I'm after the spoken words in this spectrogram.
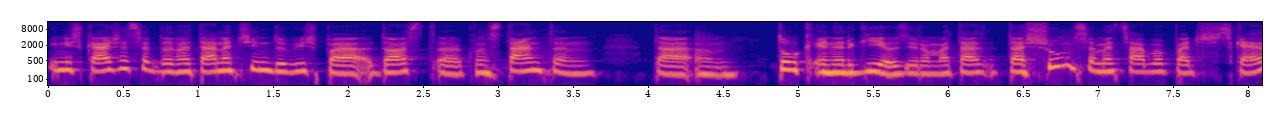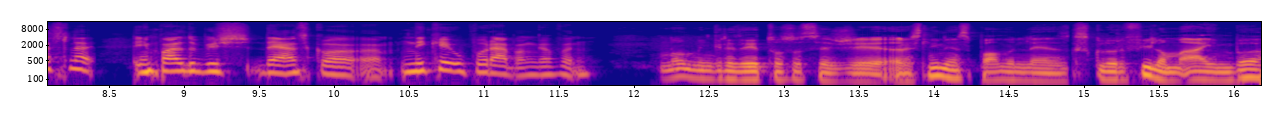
in izkaže se, da na ta način dobiš pa dost uh, konstanten ta um, tok energije, oziroma ta, ta šum se med sabo pač skensla in pa dobiš dejansko nekaj uporabnega ven. No, mi grede, to so se že rastline spomnile s klorofilom A in B,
